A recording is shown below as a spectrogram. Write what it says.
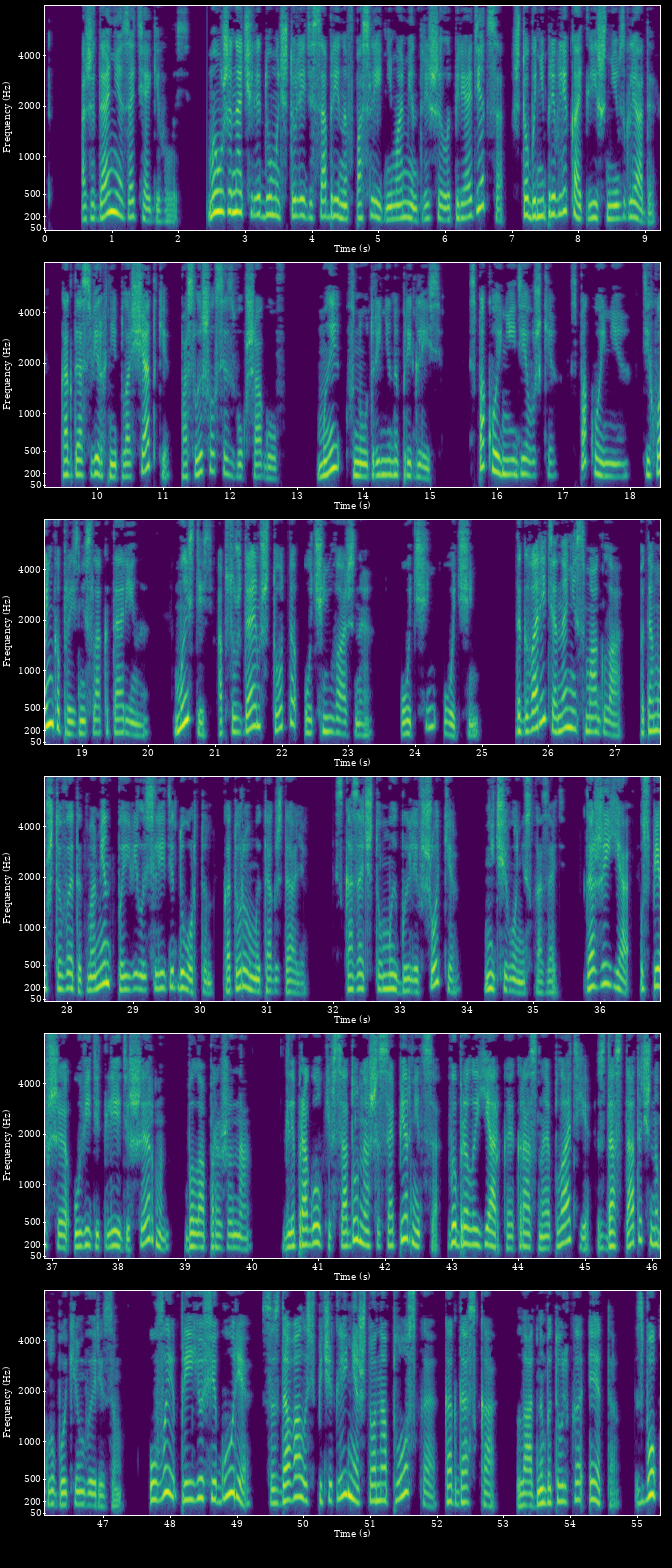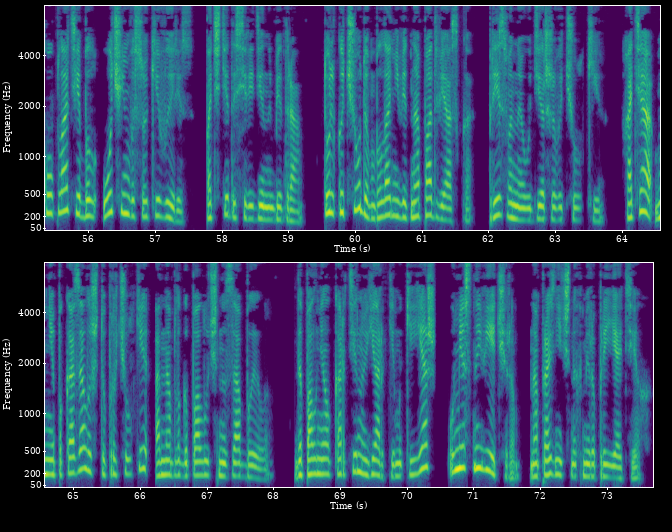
Ожидание затягивалось. Мы уже начали думать, что леди Сабрина в последний момент решила переодеться, чтобы не привлекать лишние взгляды, когда с верхней площадки послышался звук шагов. Мы внутренне напряглись. «Спокойнее, девушки, спокойнее», — тихонько произнесла Катарина. «Мы здесь обсуждаем что-то очень важное. Очень-очень». Договорить она не смогла, потому что в этот момент появилась леди Дортон, которую мы так ждали. Сказать, что мы были в шоке, ничего не сказать. Даже я, успевшая увидеть леди Шерман, была поражена. Для прогулки в саду наша соперница выбрала яркое красное платье с достаточно глубоким вырезом. Увы, при ее фигуре создавалось впечатление, что она плоская, как доска. Ладно бы только это. Сбоку у платья был очень высокий вырез, почти до середины бедра. Только чудом была не видна подвязка, призванная удерживать чулки. Хотя мне показалось, что про чулки она благополучно забыла. Дополнял картину яркий макияж, уместный вечером на праздничных мероприятиях.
